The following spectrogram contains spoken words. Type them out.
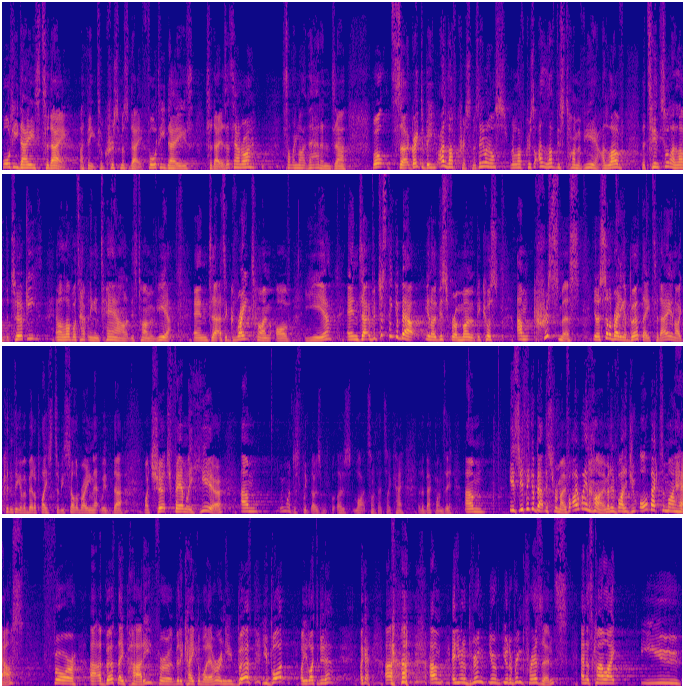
40 days today, I think, till Christmas Day. 40 days today. Does that sound right? Something like that. And, uh, well, it's uh, great to be. I love Christmas. Anyone else really love Christmas? I love this time of year. I love the tinsel. I love the turkey. And I love what's happening in town at this time of year. And uh, it's a great time of year. And, uh, but just think about, you know, this for a moment because um, Christmas, you know, celebrating a birthday today, and I couldn't think of a better place to be celebrating that with uh, my church family here. Um, we might just flick those, those lights on if that's okay, the back ones there. Um, is you think about this for a moment. If I went home and invited you all back to my house for uh, a birthday party, for a bit of cake or whatever, and you birth, you bought, oh, you'd like to do that? Okay. Uh, um, and you were to bring, you to bring presents, and it's kind of like you,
